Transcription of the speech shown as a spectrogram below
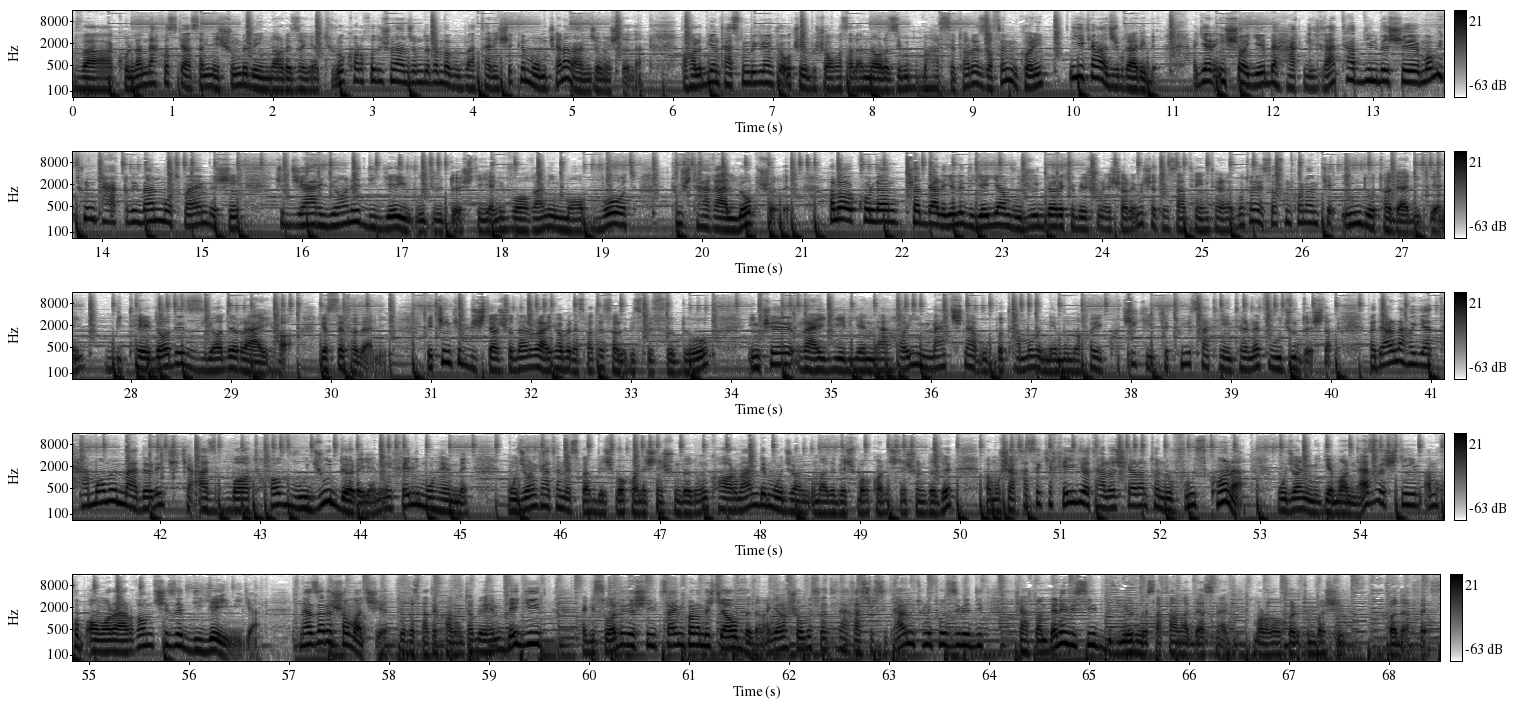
و کلا نخواست که اصلا نشون بده این نارضایتی رو. کار خودشون انجام دادن و به بدترین شکل ممکن انجامش دادن. و حالا بیان تصمیم بگیرن که اوکی شما مثلا ناراضی بود هر ستاره اضافه می‌کنیم این یکم عجیب غریبه. اگر این شایعه به حقیقت تبدیل بشه ما می‌تونیم تقریبا مطمئن بشیم که جریان دیگه ای وجود داشته. یعنی واقعا این ماب ووت توش تقلب شده. حالا کلا شاید دلایل دیگه ای هم وجود داره که بهشون اشاره میشه تو سطح اینترنت. من احساس می‌کنم که این دو تا دلیل یعنی تعداد زیاد رأی ها یا سه تا دلیل. یکی اینکه بیشتر شدن رأی ها به نسبت سال 2022 اینکه رأی گیری نهایی مچ نبود با تمام نمونه های کوچیکی که توی سطح اینترنت وجود داشتن. و در نهایت تمام مدارکی که از بات ها وجود داره یعنی این خیلی مهمه. موجانگ حتی نسبت بهش واکنش نشون داده اون کارمند موجانگ اومده بهش واکنش نشون داده و مشخصه که خیلی تلاش کردن تا نفوذ کنن. موجانگ میگه ما نذاشتیم اما خب آمار ارقام چیز دیگه ای میگن. نظر شما چیه؟ تو قسمت کامنت ها بهم بگید. اگه سوالی داشتید سعی می‌کنم بهش جواب بدم. اگر شما به صورت تخصصی تر می‌تونید توضیح بدید که حتما بنویسید. ویدیو رو به صفحه هم دست ندید. مراقب خودتون باشید. خدافظ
